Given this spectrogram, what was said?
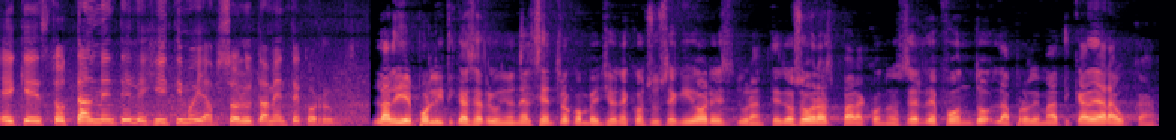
eh, que es totalmente legítimo y absolutamente corrupto. La líder política se reunió en el centro de convenciones con sus seguidores durante dos horas para conocer de fondo la problemática de Arauca.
